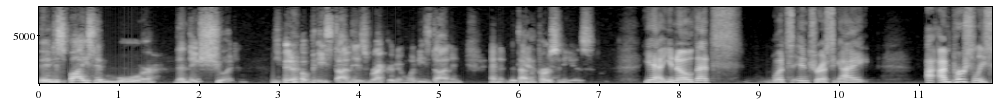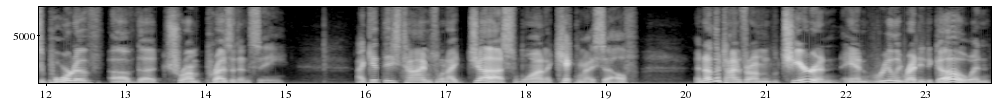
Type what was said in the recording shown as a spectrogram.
they despise him more than they should. You know, based on his record and what he's done and and the type yeah. of person he is. Yeah, you know that's what's interesting. I, I I'm personally supportive of the Trump presidency. I get these times when I just want to kick myself, and other times where I'm cheering and really ready to go. And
